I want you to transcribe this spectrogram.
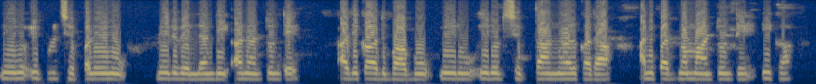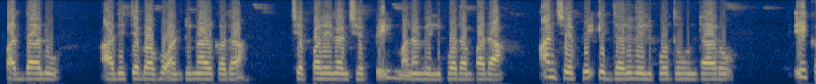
నేను ఇప్పుడు చెప్పలేను. మీరు వెళ్ళండి అని అంటుంటే అది కాదు బాబు మీరు ఈరోజు చెప్తా అన్నారు కదా అని పద్మమ్మ అంటుంటే ఇక పద్దాలు ఆదిత్య బాబు అంటున్నారు కదా చెప్పలేనని చెప్పి మనం వెళ్ళిపోదాం పదా అని చెప్పి ఇద్దరు వెళ్ళిపోతూ ఉంటారు. ఇక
